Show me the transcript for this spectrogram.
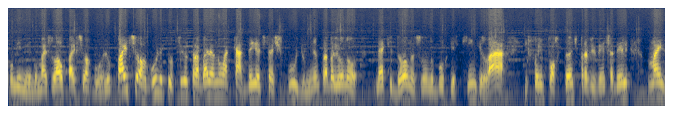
o menino, mas lá o pai se orgulha. O pai se orgulha que o filho trabalha numa cadeia de fast food, o menino trabalhou no McDonald's, no Burger King lá, e foi importante para a vivência dele, mas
